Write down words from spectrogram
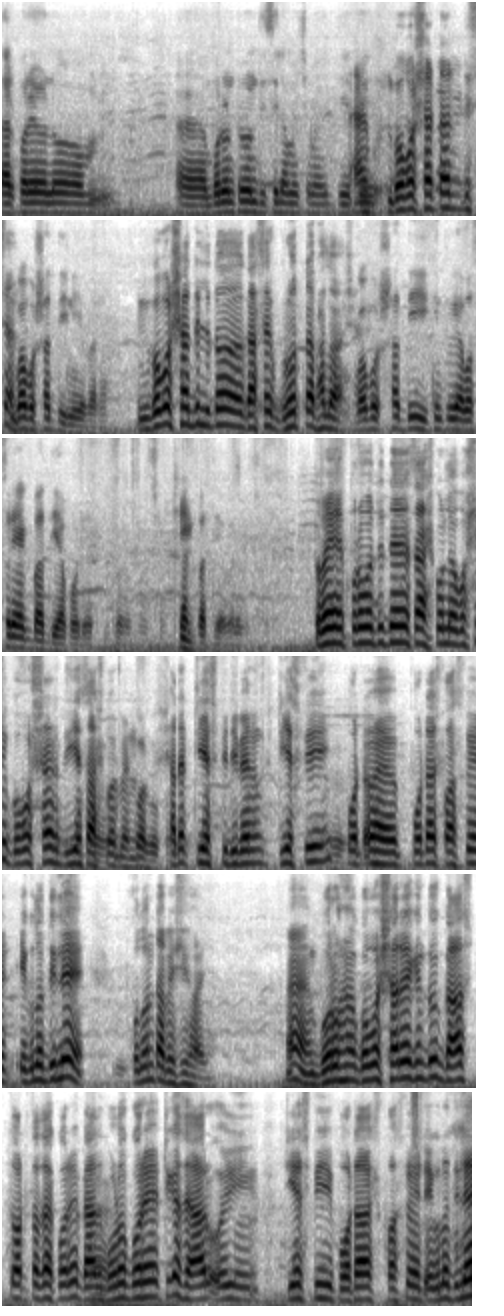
তারপরে হলো বরণ টরণ দিছিলাম ওই সময় দিয়ে গোবর সারটা দিচ্ছেন গোবর সার দিইনি এবার গোবর সার দিলে তো গাছের গ্রোথটা ভালো আসে। গোবর সার দিই কিন্তু এবছরে একবার দেওয়া পড়ে। একবার দেওয়া পড়ে। তবে পরবর্তীতে চাষ করলে অবশ্যই গোবর সার দিয়ে চাষ হ্যাঁ, করবেন। করব, করব। সাথে টিএসপি দিবেন। টিএসপি পটাশ ফসফেট এগুলো দিলে ফলনটা বেশি হয়। হ্যাঁ গরু গোবর সারে কিন্তু গাছ তরতাজা করে গাছ হ্যাঁ। বড় করে ঠিক আছে? আর ওই টিএসপি পটাশ ফসফেট এগুলো দিলে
